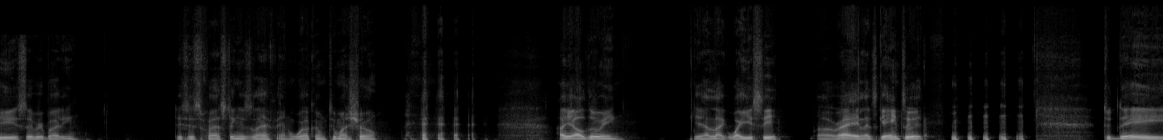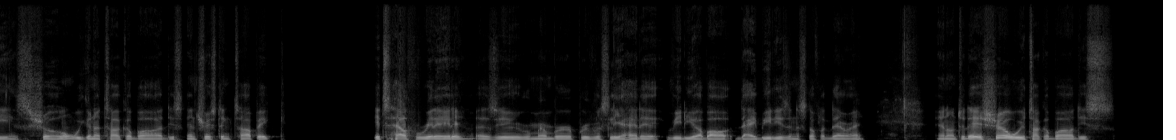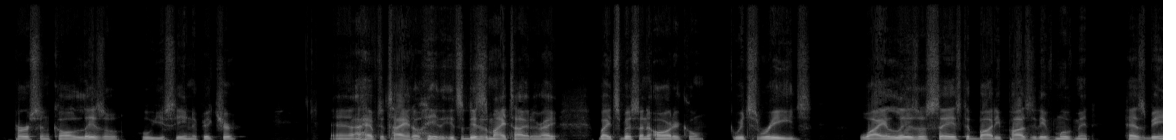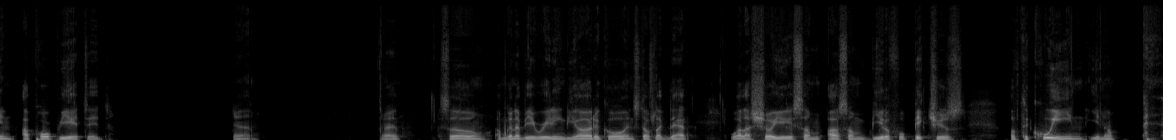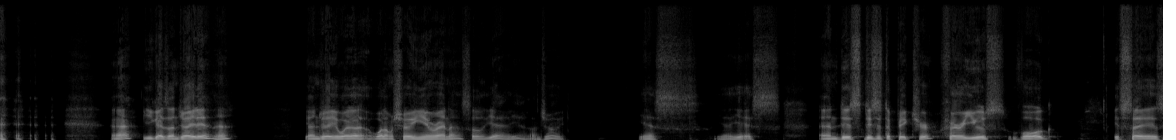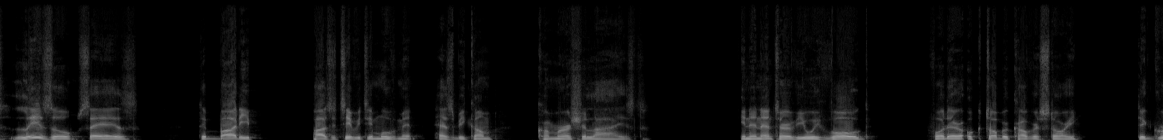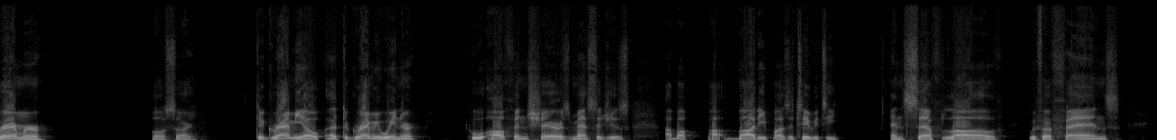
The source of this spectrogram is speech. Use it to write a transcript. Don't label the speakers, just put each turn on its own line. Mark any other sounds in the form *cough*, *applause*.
Peace, everybody. This is Fasting is Life, and welcome to my show. *laughs* How y'all doing? Yeah, like what you see? All right, let's get into it. *laughs* Today's show, we're going to talk about this interesting topic. It's health related. As you remember, previously I had a video about diabetes and stuff like that, right? And on today's show, we talk about this person called Lizzo, who you see in the picture. And I have the *laughs* title. *laughs* It's this is my title, right? But it's based on an article which reads Why Lizzo says the body positive movement has been appropriated. Yeah. Right. So I'm gonna be reading the article and stuff like that while I show you some uh, awesome, beautiful pictures of the queen, you know. *laughs* huh? You guys enjoyed it, huh? You enjoy what uh, what I'm showing you right now? So yeah, yeah, enjoy. Yes, yeah, yes. And this this is the picture. Fair use, Vogue. It says Lizzo says the body positivity movement has become commercialized. In an interview with Vogue for their October cover story, the grammar oh sorry the grammy uh, the grammy winner who often shares messages about po- body positivity and self-love with her fans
